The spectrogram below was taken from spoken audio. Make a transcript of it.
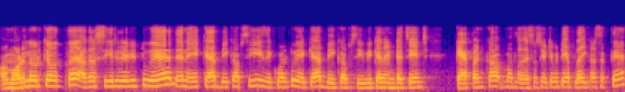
और मॉडुलर क्या होता है अगर C related to A है then A cap B cap C is equal to A cap B cap C. We can interchange cap and cup मतलब associativity apply कर सकते हैं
